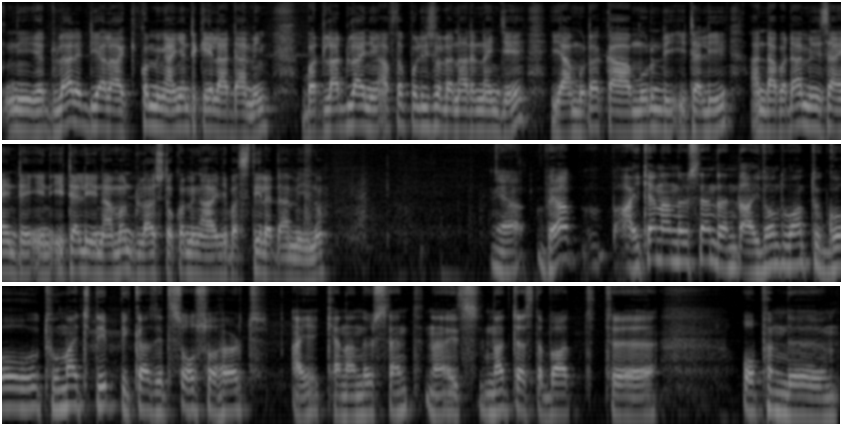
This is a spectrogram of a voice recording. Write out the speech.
dulale diala comme nga la la police la ka murundi in dula sto comme nga yeah, yeah, I can understand, and I don't want to go too much deep because it's also hurt. I can understand. No, it's not just about to open the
